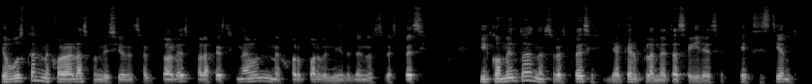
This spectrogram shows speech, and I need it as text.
que buscan mejorar las condiciones actuales para gestionar un mejor porvenir de nuestra especie. Y comento de nuestra especie, ya que el planeta seguirá existiendo,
